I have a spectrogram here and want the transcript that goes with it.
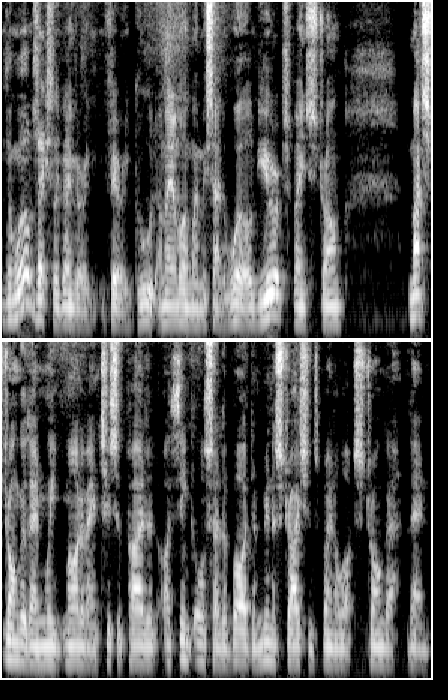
the world's actually been very very good. I mean, when we say the world, Europe's been strong much stronger than we might have anticipated. I think also the Biden administration's been a lot stronger than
